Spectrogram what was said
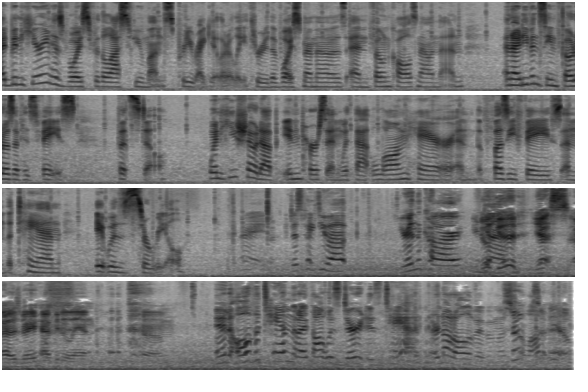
I'd been hearing his voice for the last few months pretty regularly through the voice memos and phone calls now and then, and I'd even seen photos of his face, but still. When he showed up in person with that long hair and the fuzzy face and the tan, it was surreal. All right, I just picked you up. You're in the car. You're Feel good. Yes, I was very happy to land. Um, And all the tan that I thought was dirt is tan, or not all of it, but most so, a lot so, of you it. know,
